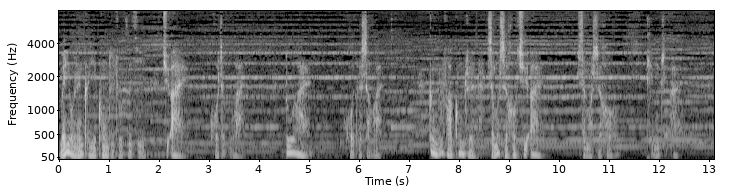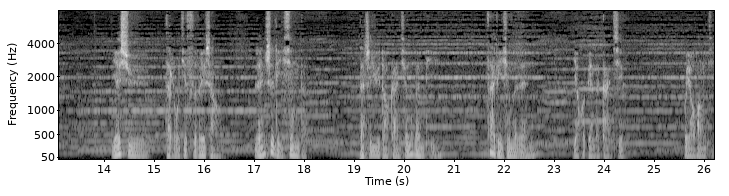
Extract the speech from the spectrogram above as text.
没有人可以控制住自己去爱或者不爱，多爱或者少爱，更无法控制什么时候去爱，什么时候停止爱。也许在逻辑思维上，人是理性的，但是遇到感情的问题，再理性的人。也会变得感性。不要忘记，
